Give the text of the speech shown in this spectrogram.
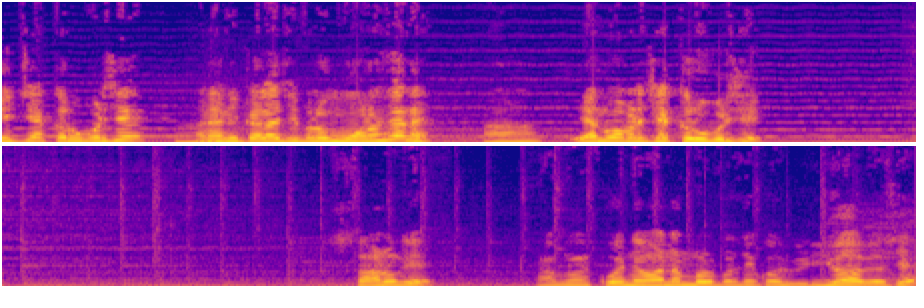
એ ચેક કરવું પડશે. અને એની પેલા જે પેલો મોણો છે ને એનું આપણે ચેક કરવું પડશે. સારું કે? આમાં કોઈ નવા નંબર પરથી કોઈ વીડિયો આવ્યો છે?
